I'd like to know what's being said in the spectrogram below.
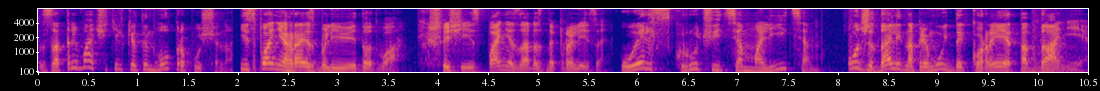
За три матчі тільки один гол пропущено. Іспанія грає з Болівією до 2. Якщо ще Іспанія зараз не пролізе. Уельс скручується малійцям. Отже, далі напряму йде Корея та Данія.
